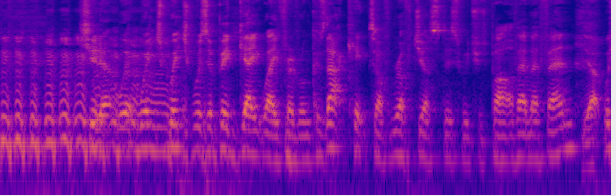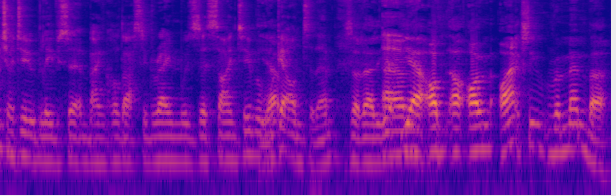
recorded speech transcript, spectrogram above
then. you know, which which was a big gateway for everyone because that kicked off Rough Justice, which was part of MFN, Yep. which I do believe a certain band called Acid Reign was assigned to, but we'll get on to them. So that yeah, Um, yeah I, I, I actually remember.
